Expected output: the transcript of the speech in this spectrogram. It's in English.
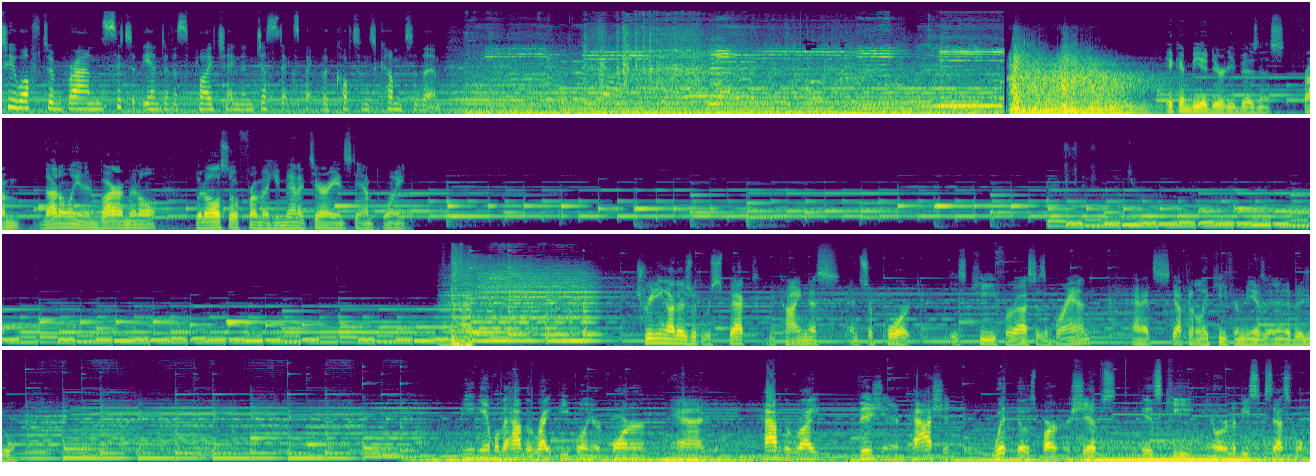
too often brands sit at the end of a supply chain and just expect the cotton to come to them. It can be a dirty business from not only an environmental but also from a humanitarian standpoint. Treating others with respect and kindness and support is key for us as a brand, and it's definitely key for me as an individual. Being able to have the right people in your corner and have the right vision and passion with those partnerships is key in order to be successful.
